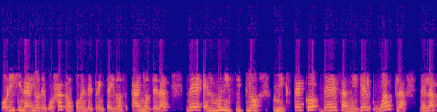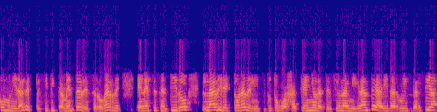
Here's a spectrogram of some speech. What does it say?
originario de Oaxaca, un joven de 32 años de edad del municipio mixteco de San Miguel Huautla, de la comunidad específicamente de Cerro Verde. En este sentido, la directora del Instituto Oaxaqueño de Atención al Migrante, Aida Ruiz García,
